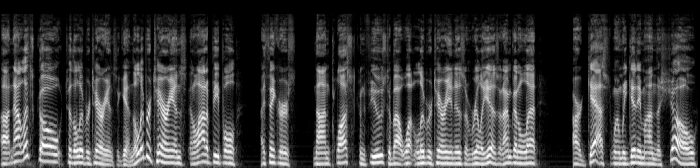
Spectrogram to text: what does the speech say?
Uh, now let's go to the libertarians again. The libertarians and a lot of people, I think, are nonplussed, confused about what libertarianism really is, and I'm going to let our guest, when we get him on the show,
